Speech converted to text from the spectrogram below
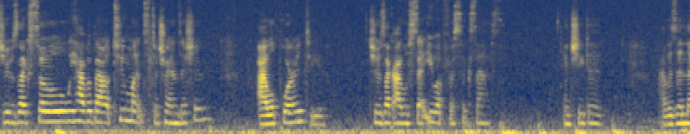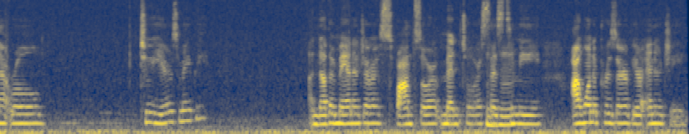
She was like, "So we have about two months to transition. I will pour into you." She was like, "I will set you up for success," and she did. I was in that role two years maybe. Another manager, sponsor, mentor says mm-hmm. to me, I want to preserve your energy.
